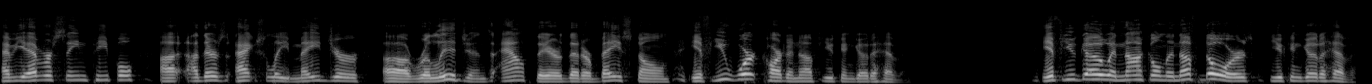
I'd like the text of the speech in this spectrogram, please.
Have you ever seen people? Uh, uh, there's actually major uh, religions out there that are based on if you work hard enough, you can go to heaven. If you go and knock on enough doors, you can go to heaven.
